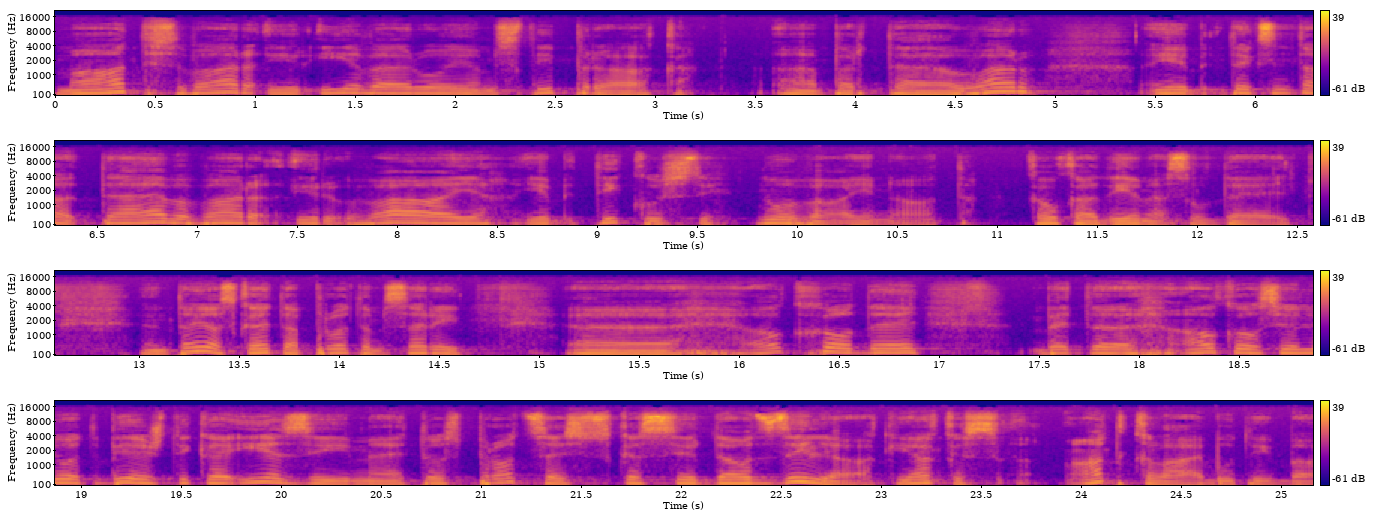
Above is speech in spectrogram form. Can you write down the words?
mātes vara ir ievērojami stiprāka uh, par tēvu varu. Jeb, teiksim, tā, tēva vara ir vāja, jeb tikusi novājināta kaut kāda iemesla dēļ. Un tajā skaitā, protams, arī uh, alkohola dēļ. Bet uh, alkohols jau ļoti bieži tikai iezīmē tos procesus, kas ir daudz dziļāki, ja, kas atklāja būtībā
